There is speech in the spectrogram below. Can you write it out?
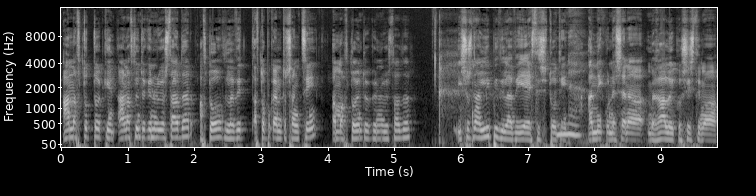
αν αυτό, το, και- αν αυτό είναι το καινούριο στάνταρ, αυτό, δηλαδή, αυτό που κάνει το Shang-Chi, αν αυτό είναι το καινούριο στάνταρ. Ίσως να λείπει δηλαδή η αίσθηση του ότι Ναι. ανήκουν σε ένα μεγάλο οικοσύστημα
